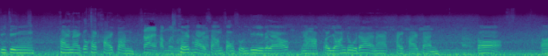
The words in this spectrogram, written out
จริงๆ ภายในก็คล้าย ๆ กัน ใช่ครับเหมือนเคยถ่าย 320D ไปแล้วนะครับไปย้อนดูได้นะฮะคล้าย ๆกัน ครับก็อ่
